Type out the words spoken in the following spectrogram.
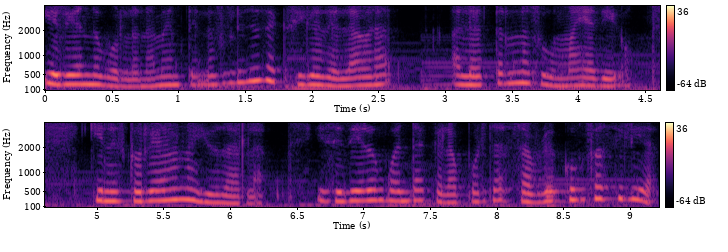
y riendo burlonamente. Los gritos de exilio de Laura alertaron a su mamá y a Diego, quienes corrieron a ayudarla y se dieron cuenta que la puerta se abrió con facilidad.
